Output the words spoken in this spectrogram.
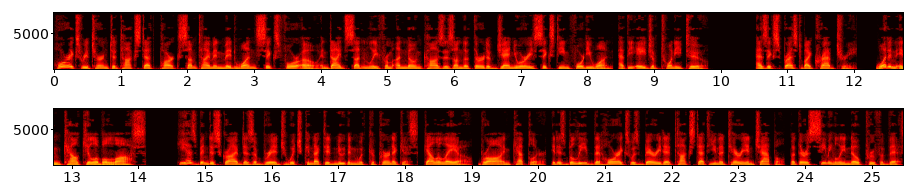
Horrocks returned to Toxteth Park sometime in mid-1640 and died suddenly from unknown causes on 3 January 1641, at the age of 22. As expressed by Crabtree, "'What an incalculable loss!' He has been described as a bridge which connected Newton with Copernicus, Galileo, Brahe, and Kepler. It is believed that Horrocks was buried at Toxteth Unitarian Chapel, but there is seemingly no proof of this.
